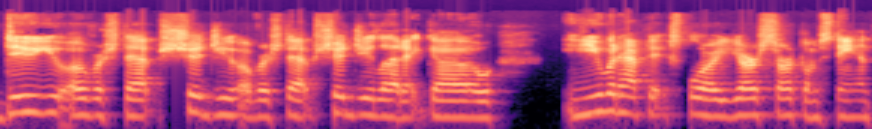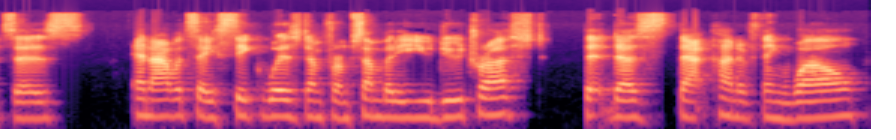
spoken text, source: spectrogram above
Do you overstep? Should you overstep? Should you let it go? You would have to explore your circumstances. And I would say seek wisdom from somebody you do trust that does that kind of thing well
